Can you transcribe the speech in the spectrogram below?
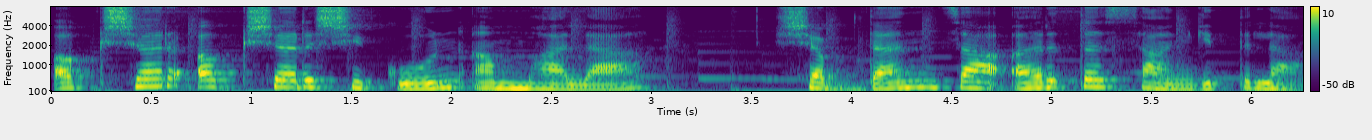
अक्षर अक्षर शिकून आम्हाला शब्दांचा अर्थ सांगितला.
